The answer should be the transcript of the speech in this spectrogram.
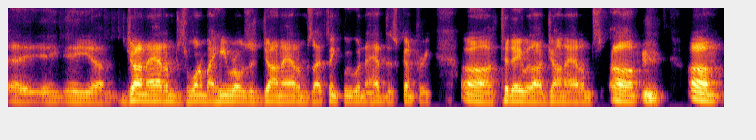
a, a, a um, John Adams. One of my heroes is John Adams. I think we wouldn't have had this country uh, today without John Adams. Uh, um,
